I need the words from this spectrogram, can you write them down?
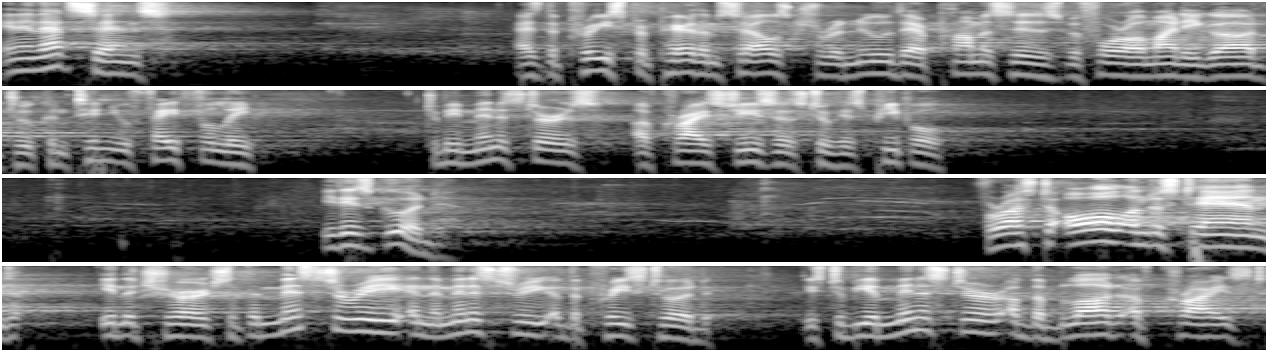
And in that sense, as the priests prepare themselves to renew their promises before Almighty God to continue faithfully to be ministers of Christ Jesus to his people, it is good for us to all understand in the church that the mystery and the ministry of the priesthood is to be a minister of the blood of Christ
